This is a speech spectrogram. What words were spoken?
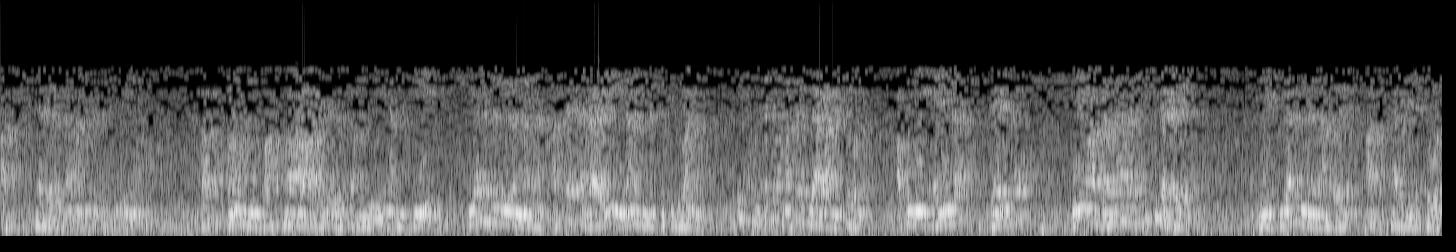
අත්හැර ගන්නට වෙනවා. සම්පූර්ණ පහාරේ සම්මියන්ති සියල්ලම අත්හැරයි යන්නට සිදුවන්නේ. ඒක මුලින්ම මතක තියාගන්න ඕන. අපි මේ ඇවිල්ලා දැරිලා මේවා බඳහන කිසිදකද මේ සියල්ලම අපට අත්හැරෙන්න ඕන.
